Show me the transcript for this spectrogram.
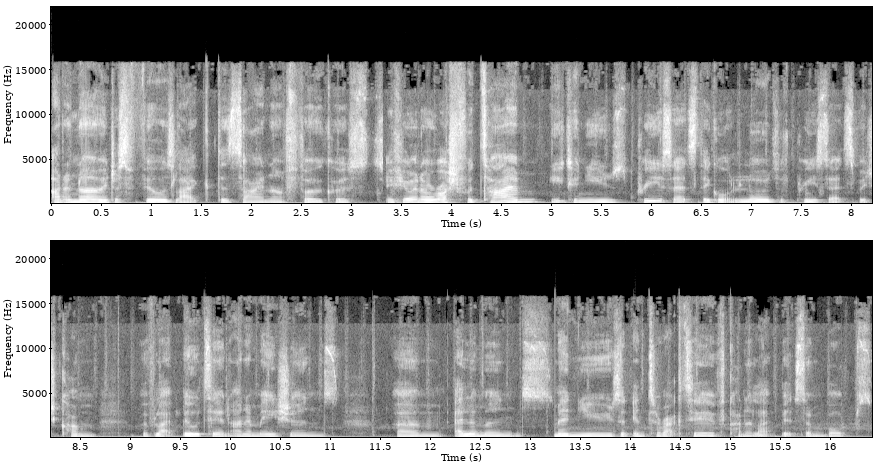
I don't know, it just feels like designer focused. If you're in a rush for time, you can use presets. They got loads of presets which come with like built-in animations, um, elements, menus, and interactive kind of like bits and bobs.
